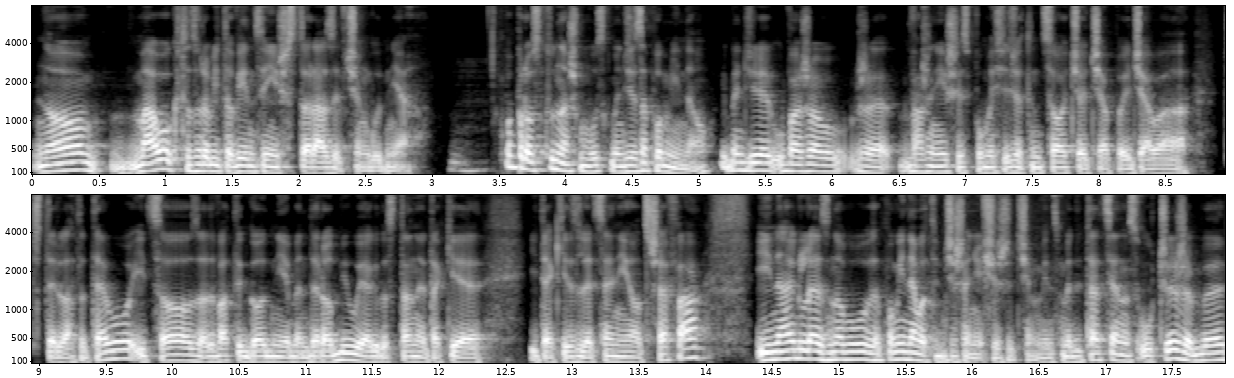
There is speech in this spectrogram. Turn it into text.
no mało kto zrobi to więcej niż 100 razy w ciągu dnia. Po prostu nasz mózg będzie zapominał i będzie uważał, że ważniejsze jest pomyśleć o tym, co ciocia powiedziała 4 lata temu i co za dwa tygodnie będę robił, jak dostanę takie i takie zlecenie od szefa i nagle znowu zapominam o tym cieszeniu się życiem. Więc medytacja nas uczy, żeby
